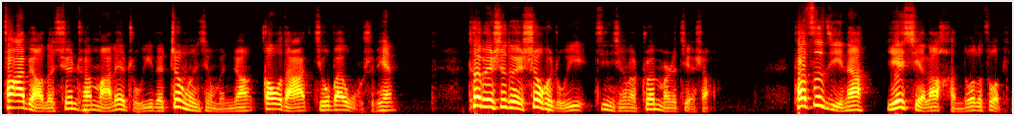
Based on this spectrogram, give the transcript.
发表的宣传马列主义的政论性文章高达九百五十篇，特别是对社会主义进行了专门的介绍。他自己呢也写了很多的作品，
